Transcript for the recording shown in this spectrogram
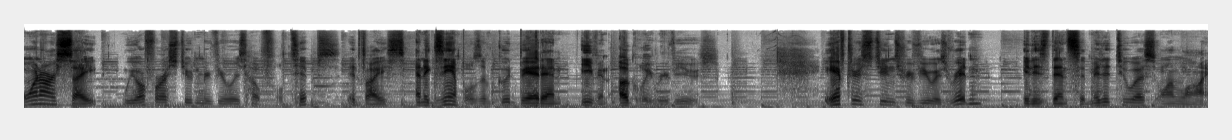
On our site, we offer our student reviewers helpful tips, advice, and examples of good, bad, and even ugly reviews. After a student's review is written, it is then submitted to us online.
